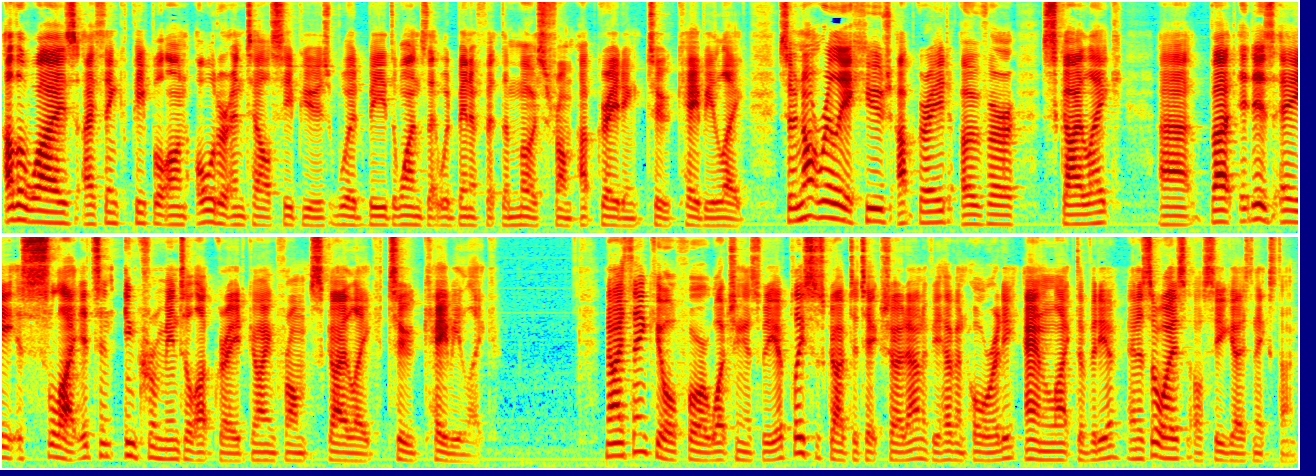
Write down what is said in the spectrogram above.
Otherwise, I think people on older Intel CPUs would be the ones that would benefit the most from upgrading to Kaby Lake. So not really a huge upgrade over Skylake, uh, but it is a slight, it's an incremental upgrade going from Skylake to Kaby Lake. Now I thank you all for watching this video. Please subscribe to Tech Showdown if you haven't already and like the video. And as always, I'll see you guys next time.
